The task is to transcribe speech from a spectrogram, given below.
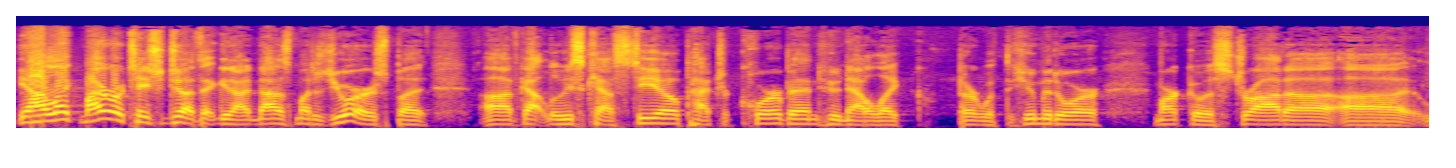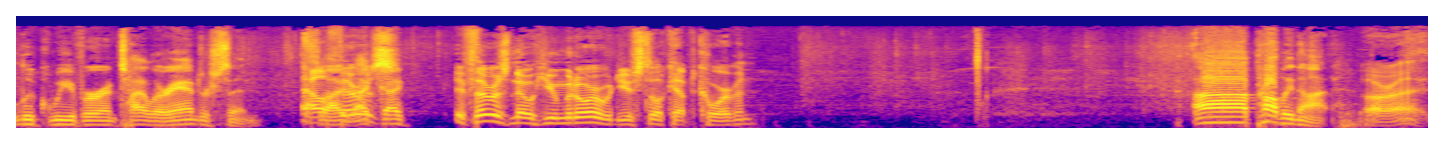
yeah, I like my rotation too. I think you know not as much as yours, but uh, I've got Luis Castillo, Patrick Corbin, who now like better with the humidor, Marco Estrada, uh, Luke Weaver, and Tyler Anderson. Al, so I, there was, I, I, if there was no humidor, would you still kept Corbin? Uh, probably not. All right,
